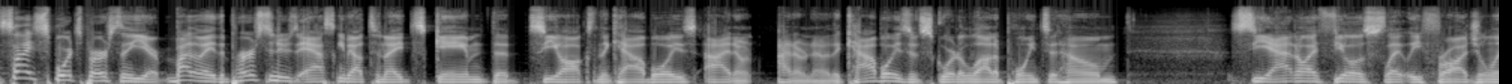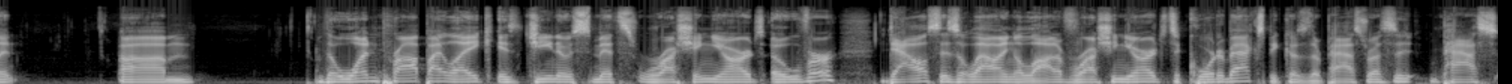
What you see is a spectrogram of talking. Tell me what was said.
SI Sports Person of the Year. By the way, the person who's asking about tonight's game, the Seahawks and the Cowboys, I don't, I don't know. The Cowboys have scored a lot of points at home. Seattle, I feel, is slightly fraudulent. Um, the one prop I like is Geno Smith's rushing yards over. Dallas is allowing a lot of rushing yards to quarterbacks because their pass rush, pass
